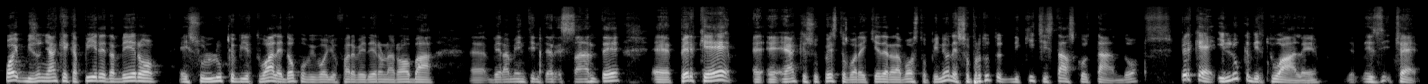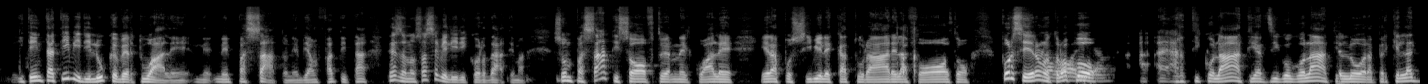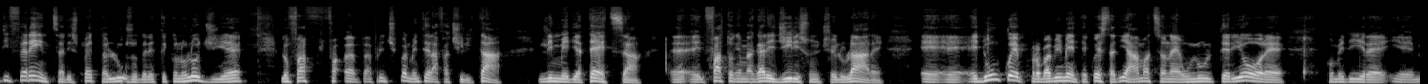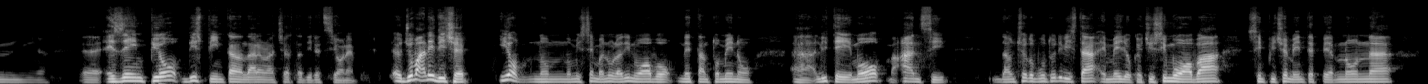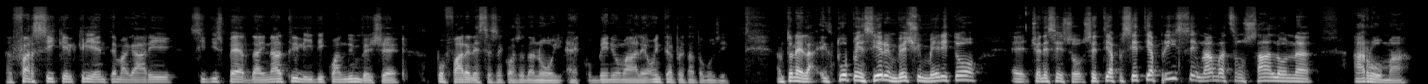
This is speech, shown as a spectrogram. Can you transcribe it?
Poi bisogna anche capire davvero, e sul look virtuale dopo vi voglio fare vedere una roba eh, veramente interessante, eh, perché, eh, e anche su questo vorrei chiedere la vostra opinione, soprattutto di chi ci sta ascoltando, perché il look virtuale esi- cioè, i tentativi di look virtuale ne- nel passato ne abbiamo fatti tanti. Adesso non so se ve li ricordate, ma sono passati software nel quale era possibile catturare la foto. Forse erano troppo. articolati, arzigogolati allora, perché la differenza rispetto all'uso delle tecnologie lo fa, fa eh, principalmente la facilità, l'immediatezza, eh, il fatto che magari giri su un cellulare e, e, dunque probabilmente questa di Amazon è un ulteriore, come dire, ehm, eh, esempio di spinta ad andare in una certa direzione. Eh, Giovanni dice, io non, non, mi sembra nulla di nuovo, né tantomeno eh, li temo, ma anzi da un certo punto di vista è meglio che ci si muova semplicemente per non eh, far sì che il cliente magari si disperda in altri lidi quando invece può fare le stesse cose da noi. Ecco, bene o male, ho interpretato così. Antonella, il tuo pensiero invece in merito, eh, cioè nel senso, se ti, se ti, aprisse un Amazon Salon a Roma,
